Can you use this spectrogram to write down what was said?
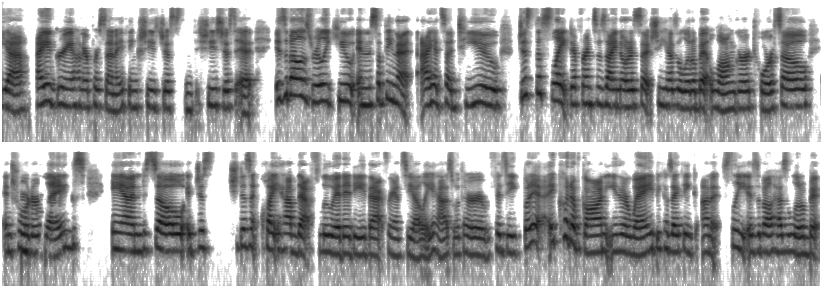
Yeah, I agree 100%. I think she's just she's just it. Isabel is really cute and something that I had said to you, just the slight differences I noticed that she has a little bit longer torso and shorter mm-hmm. legs. And so it just she doesn't quite have that fluidity that Francielle has with her physique, but it, it could have gone either way because I think honestly Isabel has a little bit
